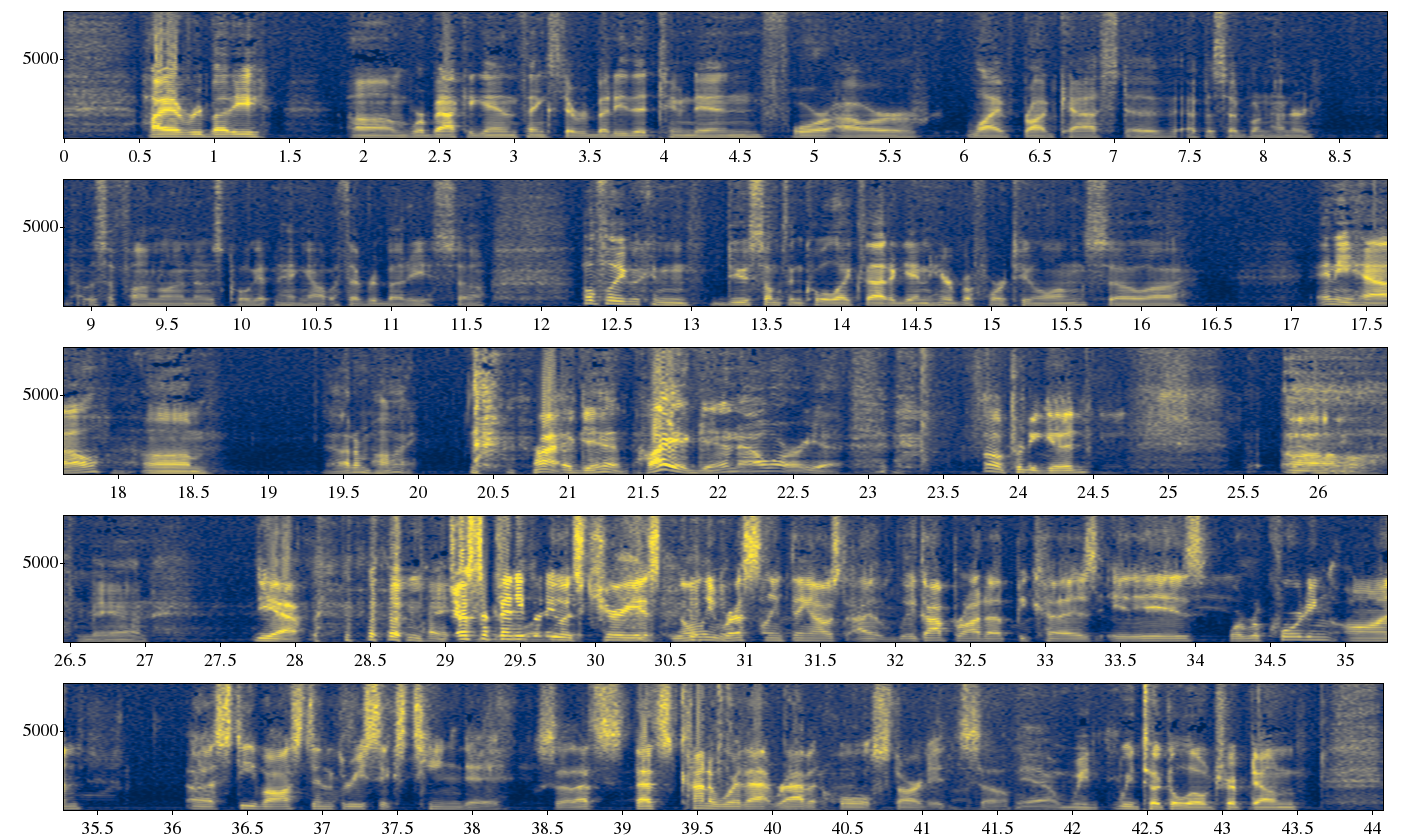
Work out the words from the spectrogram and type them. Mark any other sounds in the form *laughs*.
hi, everybody. Um, we're back again. Thanks to everybody that tuned in for our live broadcast of episode 100. That was a fun one. It was cool getting to hang out with everybody. So, hopefully, we can do something cool like that again here before too long. So, uh, anyhow, um, Adam, hi. Hi. *laughs* again. Hi again. How are you? Oh, pretty good. Oh, man. Yeah. *laughs* Just if anybody level. was curious, the only *laughs* wrestling thing I was I it got brought up because it is we're recording on uh, Steve Austin 316 day. So that's that's kind of where that rabbit hole started. So Yeah, we we took a little trip down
